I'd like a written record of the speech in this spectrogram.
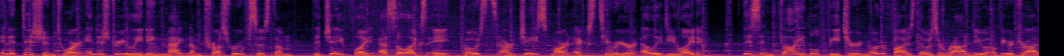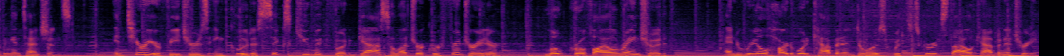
In addition to our industry-leading Magnum Truss roof system, the Jay Flight SLX-8 boasts our JaySMART exterior LED lighting. This invaluable feature notifies those around you of your driving intentions. Interior features include a 6 cubic foot gas electric refrigerator, low-profile range hood, and real hardwood cabinet doors with screwed style cabinetry.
